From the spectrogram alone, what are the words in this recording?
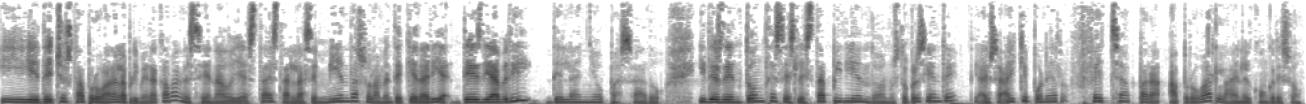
Y de hecho está aprobada en la primera Cámara, en el Senado ya está, están las enmiendas, solamente quedaría desde abril del año pasado. Y desde entonces se le está pidiendo a nuestro presidente, hay que poner fecha para aprobarla en el Congreso.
